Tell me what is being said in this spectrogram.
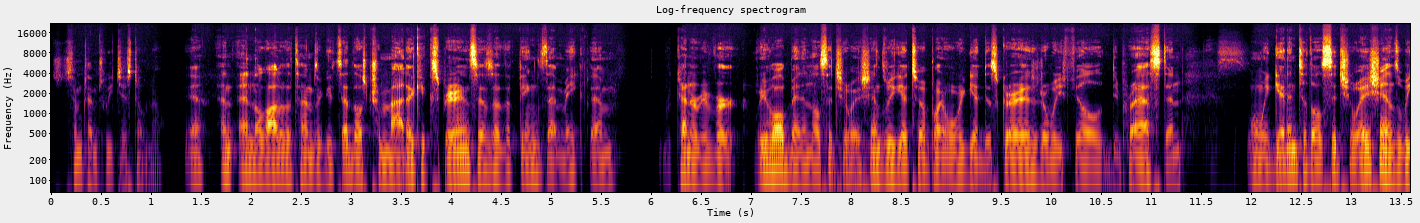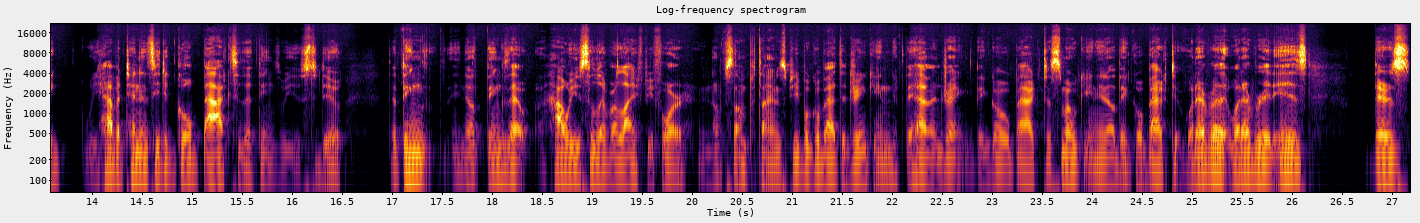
sometimes we just don't know. Yeah, and and a lot of the times, like you said, those traumatic experiences are the things that make them kind of revert. We've all been in those situations. We get to a point where we get discouraged or we feel depressed, and when we get into those situations, we we have a tendency to go back to the things we used to do, the things you know, things that how we used to live our life before. You know, sometimes people go back to drinking if they haven't drank. They go back to smoking. You know, they go back to whatever whatever it is. There's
